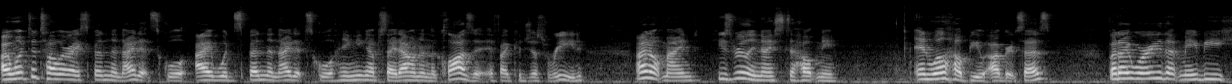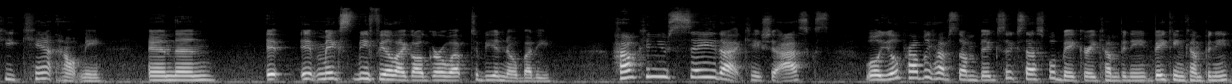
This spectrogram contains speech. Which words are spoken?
I want to tell her I spend the night at school. I would spend the night at school hanging upside down in the closet if I could just read. I don't mind. He's really nice to help me. And will help you, Albert says. But I worry that maybe he can't help me. And then it it makes me feel like I'll grow up to be a nobody. How can you say that? Keisha asks. Well, you'll probably have some big successful bakery company, baking company,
